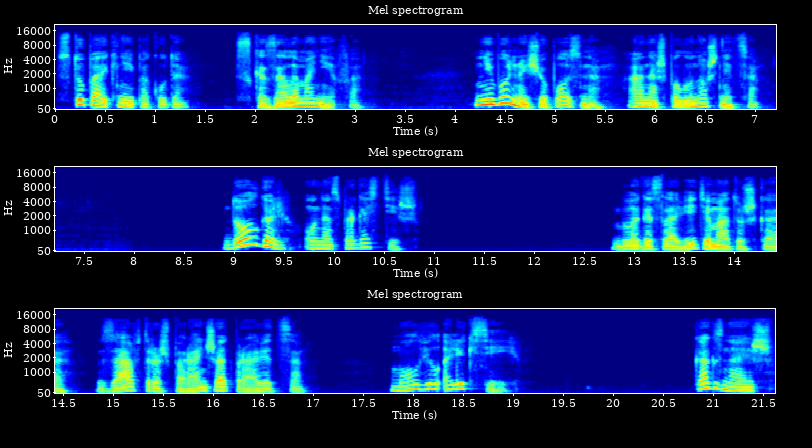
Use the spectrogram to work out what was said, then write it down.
«Ступай к ней покуда», — сказала Манефа. «Не больно еще поздно, она ж полуношница». «Долго ли у нас прогостишь?» «Благословите, матушка, завтра ж пораньше отправиться», — молвил Алексей. «Как знаешь».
